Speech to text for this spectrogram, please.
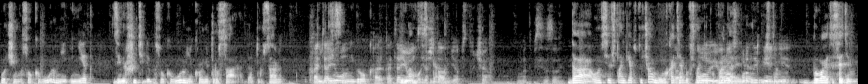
очень высокого уровня и нет завершителей высокого уровня, кроме Трусара, да, Трусар хотя и он, игрок. Хотя и он все взгляд. штанги обстучал в этом сезоне. Да, он все штанги обстучал, но он да. хотя бы в штанги ну, попадает. Да, то есть, там, бывает и с этим,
